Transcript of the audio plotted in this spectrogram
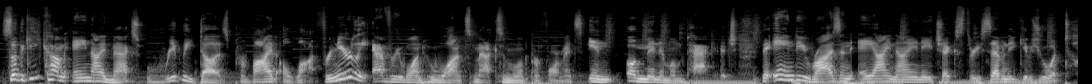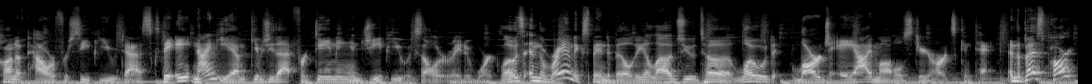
So the Geekom A9 Max really does provide a lot for nearly everyone who wants maximum performance in a minimum package. The AMD Ryzen AI9HX370 gives you a ton of power for CPU tasks. The 890M gives you that for gaming and GPU accelerated workloads, and the RAM expandability allows you to load large AI models to your heart's content. And the best part?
